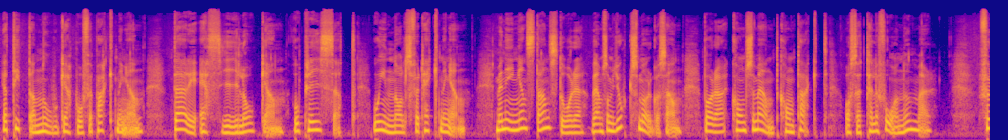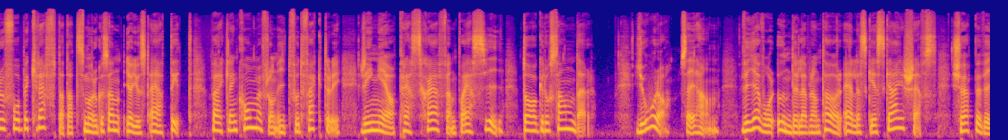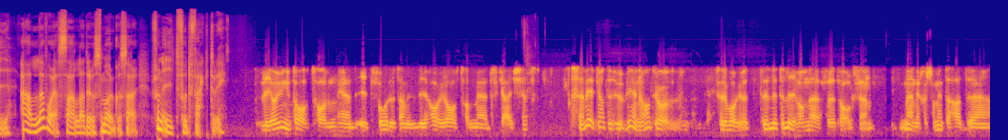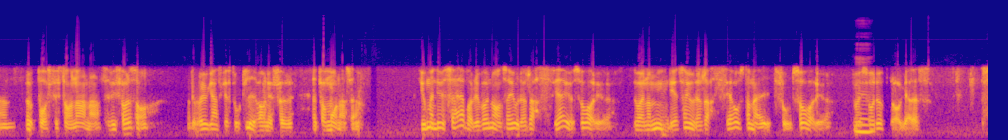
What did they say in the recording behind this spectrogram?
Jag tittar noga på förpackningen. Där är SJ-loggan och priset och innehållsförteckningen. Men ingenstans står det vem som gjort smörgåsen, bara konsumentkontakt och så ett telefonnummer. För att få bekräftat att smörgåsen jag just ätit verkligen kommer från Eat Food Factory ringer jag presschefen på SJ, Dag Rosander. Jo då, säger han. Via vår underleverantör LSG Sky Chefs köper vi alla våra sallader och smörgåsar från Eat Food Factory. Vi har ju inget avtal med Eat Food utan vi har ju avtal med Sky Chefs. Sen vet jag inte hur det är. Nu har inte jag... För det var ju ett, lite liv om det här för ett tag sedan. Människor som inte hade eh, uppehållstillstånd och annat. Visst var det så? Och det var ju ganska stort liv om det för ett par månader sedan. Jo men det är så här var det. Det var ju någon som gjorde en razzia ju. Så var det ju. Det var någon myndighet som gjorde en razzia hos de här Eat Food. Så var det ju. Det var ju så det uppdagades.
